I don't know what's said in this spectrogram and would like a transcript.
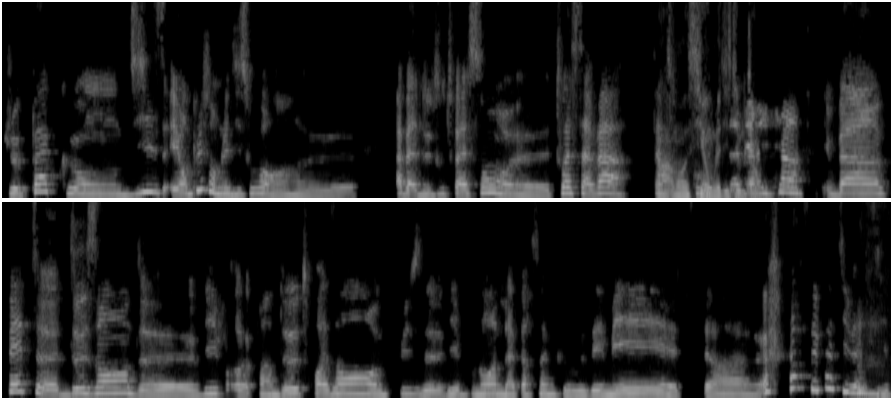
je veux pas qu'on dise, et en plus on me le dit souvent, hein, euh, ah bah de toute façon, euh, toi ça va. Ah, moi aussi on me le dit tout le temps. Et ben faites deux ans de vivre, enfin deux, trois ans ou plus de vivre loin de la personne que vous aimez, etc. C'est pas si facile.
